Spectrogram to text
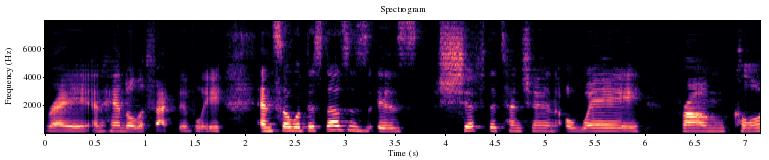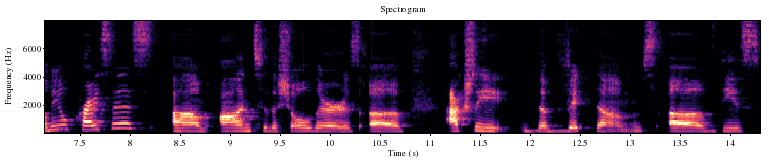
right and handled effectively. And so what this does is is shift the tension away from colonial crisis um, onto the shoulders of actually the victims of these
